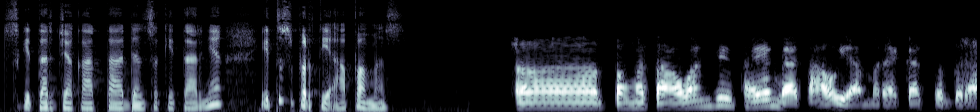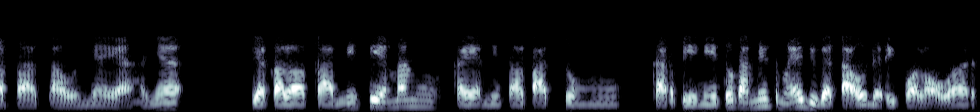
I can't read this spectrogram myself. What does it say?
sekitar Jakarta dan sekitarnya itu seperti apa mas? Uh, pengetahuan sih saya nggak tahu ya mereka seberapa tahunnya ya. Hanya ya kalau kami sih emang kayak misal patung Kartini itu kami sebenarnya juga tahu dari follower.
